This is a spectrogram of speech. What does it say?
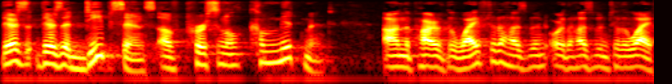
There's, there's a deep sense of personal commitment on the part of the wife to the husband or the husband to the wife.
